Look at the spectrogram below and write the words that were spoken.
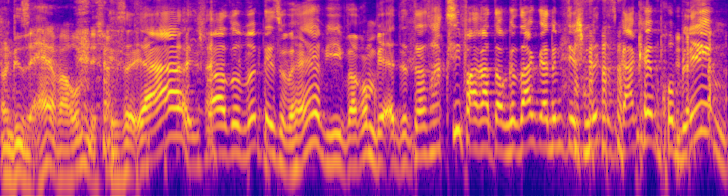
Und du so, hä, warum nicht? Ich so, ja, ich war so wirklich so, hä, wie, warum? Der Taxifahrer hat doch gesagt, er nimmt dich mit, ist gar kein Problem.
